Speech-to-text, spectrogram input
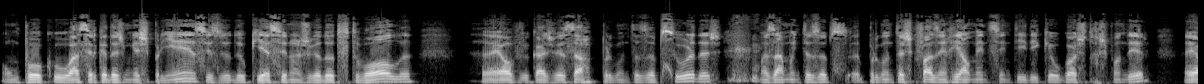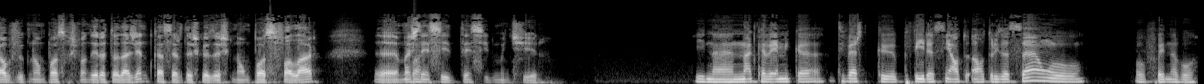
um pouco acerca das minhas experiências, do que é ser um jogador de futebol, é óbvio que às vezes há perguntas absurdas, mas há muitas perguntas que fazem realmente sentido e que eu gosto de responder. É óbvio que não posso responder a toda a gente, porque há certas coisas que não posso falar, uh, mas claro. tem, sido, tem sido muito giro. E na, na académica tiveste que pedir assim autorização ou, ou foi na boa?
